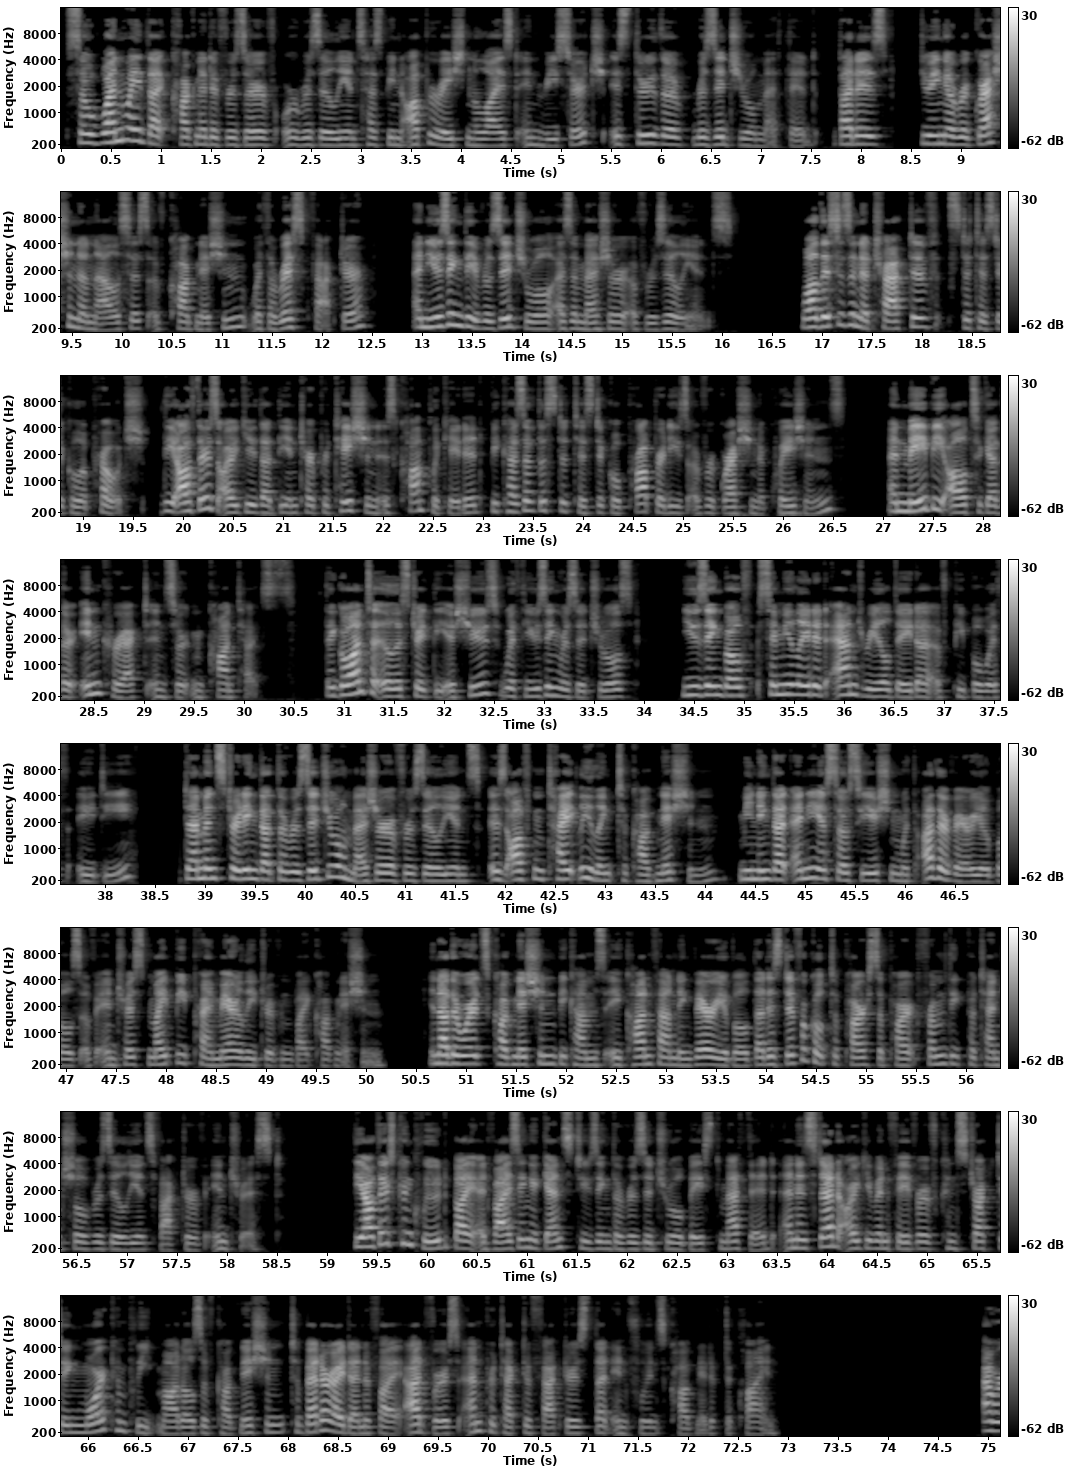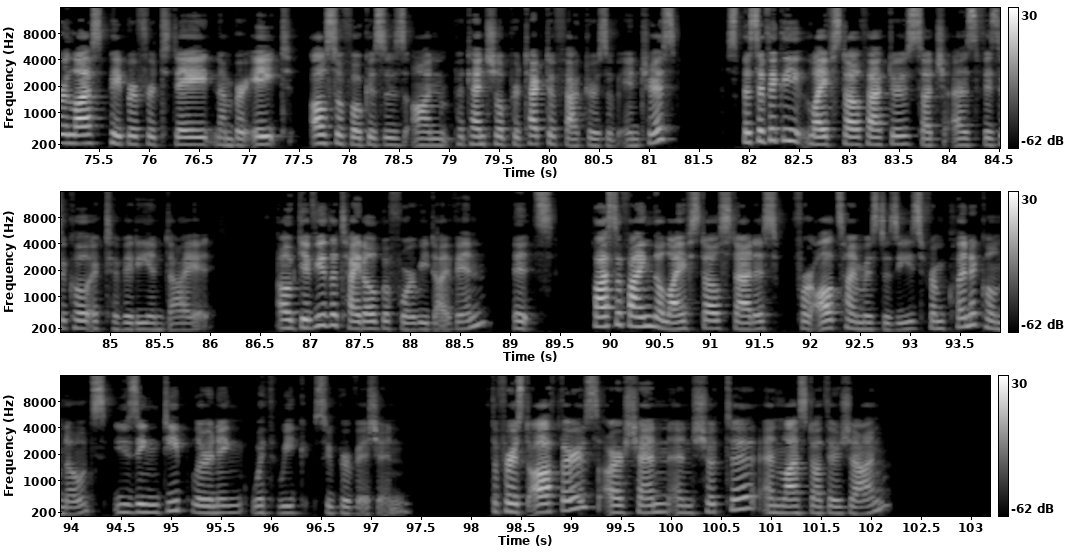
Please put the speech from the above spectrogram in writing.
So, one way that cognitive reserve or resilience has been operationalized in research is through the residual method. That is, doing a regression analysis of cognition with a risk factor and using the residual as a measure of resilience. While this is an attractive statistical approach, the authors argue that the interpretation is complicated because of the statistical properties of regression equations and may be altogether incorrect in certain contexts. They go on to illustrate the issues with using residuals using both simulated and real data of people with AD, demonstrating that the residual measure of resilience is often tightly linked to cognition, meaning that any association with other variables of interest might be primarily driven by cognition. In other words, cognition becomes a confounding variable that is difficult to parse apart from the potential resilience factor of interest. The authors conclude by advising against using the residual based method and instead argue in favor of constructing more complete models of cognition to better identify adverse and protective factors that influence cognitive decline. Our last paper for today, number eight, also focuses on potential protective factors of interest, specifically lifestyle factors such as physical activity and diet. I'll give you the title before we dive in. It's classifying the lifestyle status for Alzheimer's disease from clinical notes using deep learning with weak supervision. The first authors are Shen and Schutte, and last author Zhang.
